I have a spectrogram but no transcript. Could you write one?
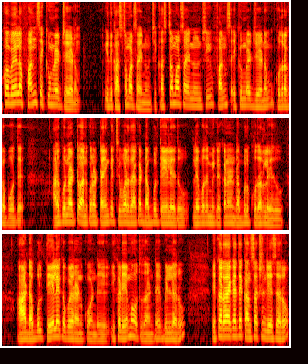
ఒకవేళ ఫండ్స్ అక్యుములేట్ చేయడం ఇది కస్టమర్ సైడ్ నుంచి. కస్టమర్ సైడ్ నుంచి ఫండ్స్ అక్యుమిలేట్ చేయడం కుదరకపోతే అనుకున్నట్టు అనుకున్న టైంకి చివరి దాకా డబ్బులు తేలేదు లేకపోతే మీకు ఎక్కడైనా డబ్బులు కుదరలేదు. ఆ డబ్బులు తేలేకపోయారు అనుకోండి ఇక్కడ ఏమవుతుందంటే బిల్డరు ఎక్కడ దాకా అయితే కన్స్ట్రక్షన్ చేశారో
